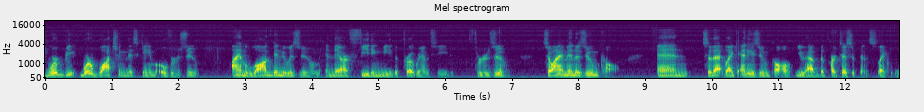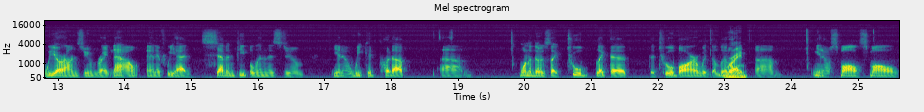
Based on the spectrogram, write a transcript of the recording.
we're be, we're watching this game over Zoom. I am logged into a Zoom and they are feeding me the program feed through Zoom. So I am in a Zoom call. And so that like any Zoom call, you have the participants. Like we are on Zoom right now, and if we had seven people in this Zoom, you know, we could put up um, one of those like tool like the the toolbar with the little Right. um, you know small small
